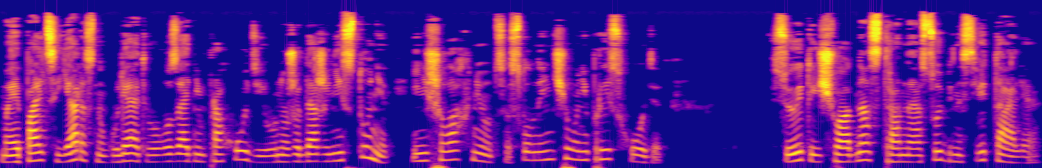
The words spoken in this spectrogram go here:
Мои пальцы яростно гуляют в его заднем проходе, и он уже даже не стонет и не шелохнется, словно ничего не происходит. Все это еще одна странная особенность Виталия.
